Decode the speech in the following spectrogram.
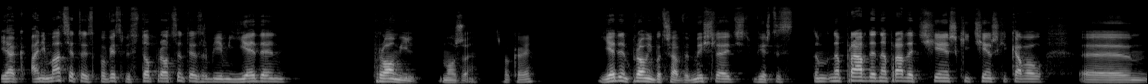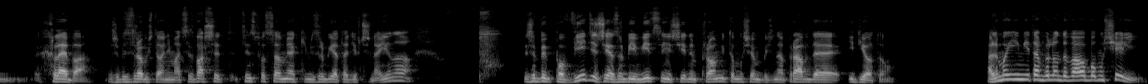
jak animacja to jest powiedzmy 100%, to ja zrobiłem jeden promil może. Okej. Okay. Jeden promil, bo trzeba wymyśleć, wiesz, to jest naprawdę, naprawdę ciężki, ciężki kawał chleba, żeby zrobić tę animację. Zwłaszcza tym sposobem, jakim zrobiła ta dziewczyna. I ona, pff, żeby powiedzieć, że ja zrobiłem więcej niż jeden promil, to musiałem być naprawdę idiotą. Ale moje imię tam wylądowało, bo musieli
